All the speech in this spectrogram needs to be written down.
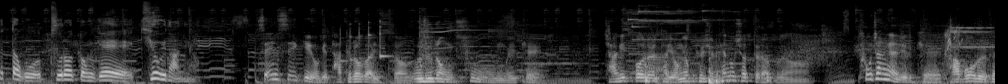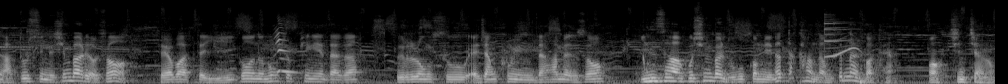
했다고 들었던 게 기억이 나네요. 센스 있게 여기 다 들어가 있어. 으르렁 수, 뭐 이렇게 자기 거를 다 영역 표시를 해놓으셨더라고요. 소장이 아니라 이렇게 가보를 이렇게 놔둘 수 있는 신발이어서 제가 봤을 때 이거는 홈쇼핑에다가 으르렁 수 애장품입니다 하면서 인사하고 신발 누구 겁니다 딱 나면 끝날 것 같아요. 어 진짜로.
